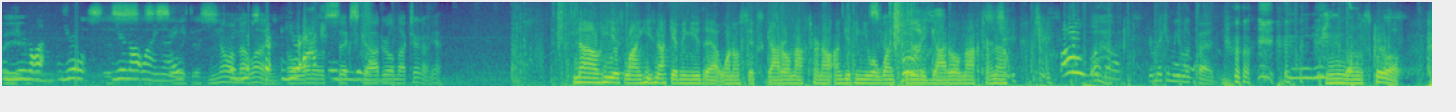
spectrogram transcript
Wait. you're not, you're, you're not lying, right? Like this? No, I'm Like, not lying. st- you're A 106 gonna God lie. roll Nocturno, yeah. No, he is lying. He's not giving you that 106 Godroll Nocturno. I'm giving you a 130 Godroll Nocturno. Oh my god! You're making me look bad. Mm, screw off. Uh,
